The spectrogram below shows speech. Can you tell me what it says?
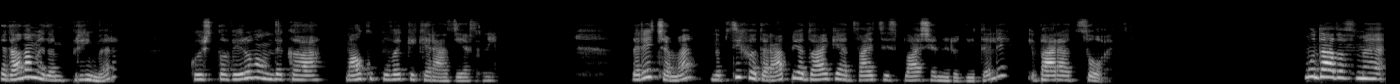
Ќе дадам еден пример, кој што верувам дека малку повеќе ќе разјасни. Да речеме, на психотерапија доаѓаат двајца исплашени родители и бараат совет. Му дадовме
